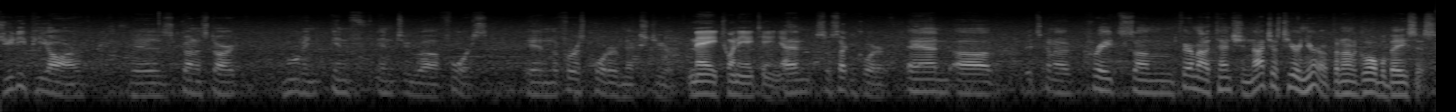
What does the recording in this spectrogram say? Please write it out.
GDPR is going to start moving in, into uh, force in the first quarter of next year. May 2018, yeah. And so second quarter. And uh, it's going to create some fair amount of tension, not just here in Europe, but on a global basis.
